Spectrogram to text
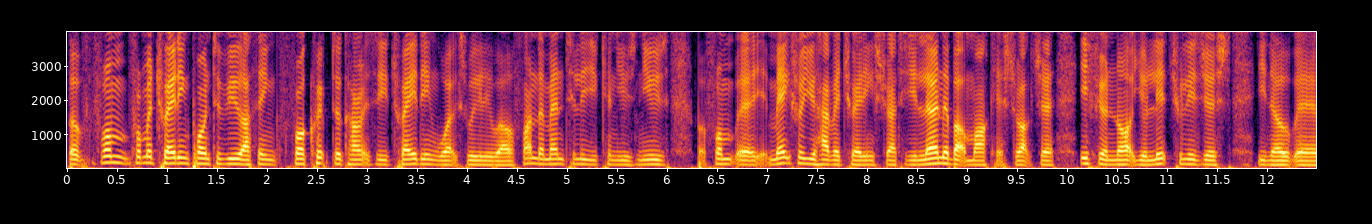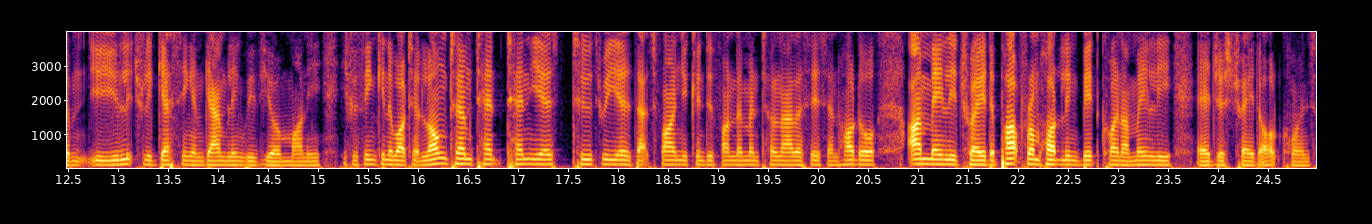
But from from a trading point of view i think for cryptocurrency trading works really well. Fundamentally you can use news but from uh, make sure you have a trading strategy. Learn about market structure. If you're not you're literally just you know um, you're literally guessing and gambling with your money. If you're thinking about it long term 10, 10 years 2 3 years that's fine. You can do fundamental analysis and hodl. I mainly trade apart from hodling bitcoin i mainly uh, just trade altcoins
